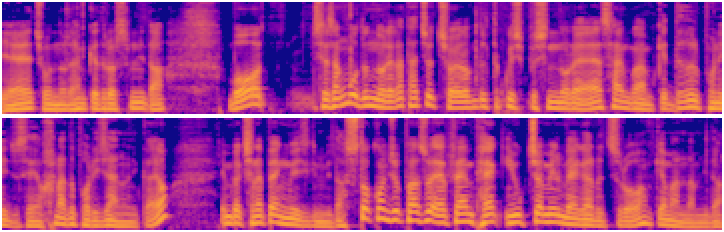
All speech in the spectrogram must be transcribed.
예, 좋은 노래 함께 들었습니다. 뭐, 세상 모든 노래가 다 좋죠. 여러분들 듣고 싶으신 노래 사연과 함께 늘 보내주세요. 하나도 버리지 않으니까요. 인백션의 백뮤직입니다. 수도권 주파수 FM 106.1MHz로 함께 만납니다.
